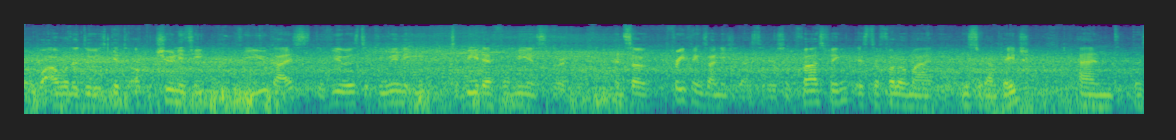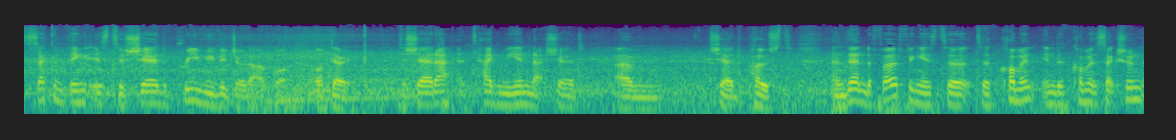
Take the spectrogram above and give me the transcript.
but what I want to do is give the opportunity for you guys, the viewers, the community, to be there for me in spirit. And so, three things I need you guys to do. So, the first thing is to follow my Instagram page, and the second thing is to share the preview video that I've got of Derrick. To share that and tag me in that shared um, shared post. And then the third thing is to, to comment in the comment section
